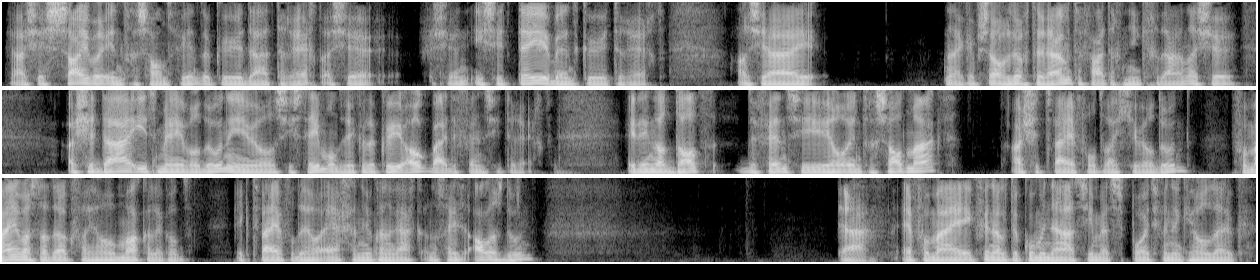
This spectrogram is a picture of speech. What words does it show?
ja, als je cyber interessant vindt, dan kun je daar terecht. Als je, als je een ICT'er bent, kun je terecht. Als jij, nou, ik heb zelf lucht- en ruimtevaarttechniek gedaan. Als je, als je daar iets mee wil doen en je wil een systeem ontwikkelen, kun je ook bij Defensie terecht. Ik denk dat dat Defensie heel interessant maakt. Als je twijfelt wat je wil doen. Voor mij was dat ook wel heel makkelijk, want ik twijfelde heel erg en nu kan ik eigenlijk nog steeds alles doen. Ja, en voor mij, ik vind ook de combinatie met sport vind ik heel leuk.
